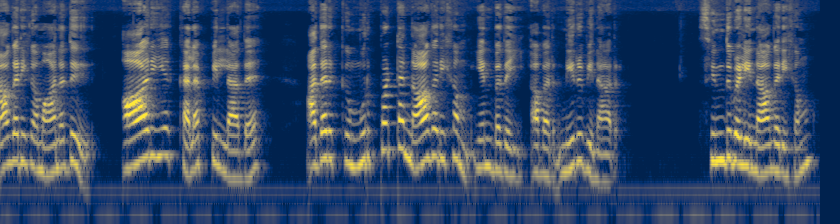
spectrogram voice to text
நாகரிகமானது ஆரிய கலப்பில்லாத அதற்கு முற்பட்ட நாகரிகம் என்பதை அவர் நிறுவினார். சிந்துவெளி நாகரிகம்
